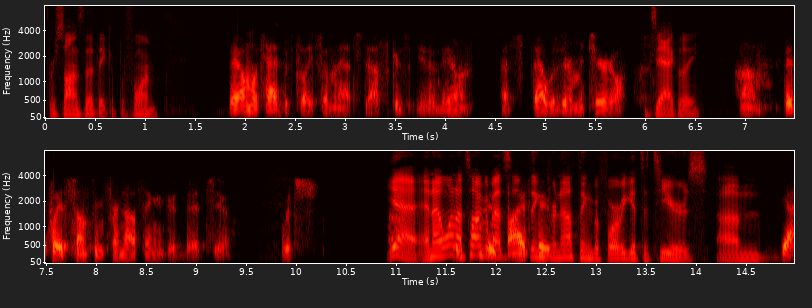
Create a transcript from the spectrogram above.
for songs that they could perform. They almost had to play some of that stuff because you know they don't. That's that was their material. Exactly. Um, they played something for nothing a good bit too, which Yeah, and I want to talk about something for nothing before we get to tears. Um, yeah,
